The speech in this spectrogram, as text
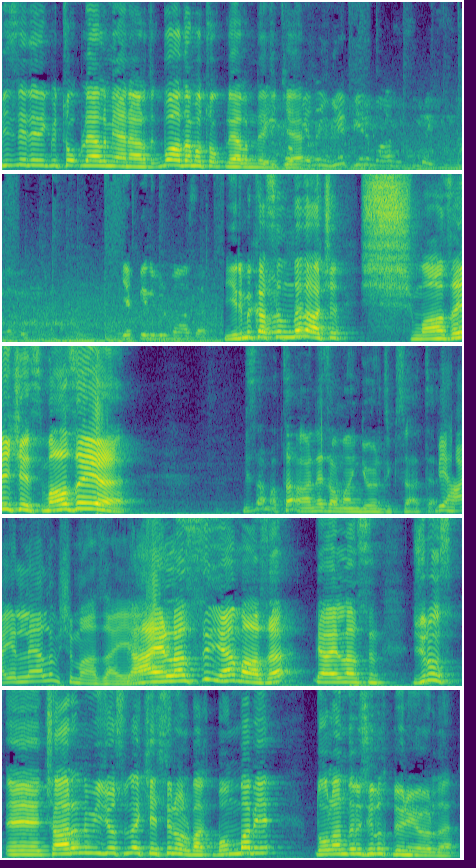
Biz de dedik bir toplayalım yani artık. Bu adama toplayalım dedik ya. Ütopya'nın yepyeni mağazasındayız. Bakın. Yepyeni bir mağaza. 20 Kasım'da da açın. Şşş mağazayı kes mağazayı. Biz ama ta ne zaman gördük zaten. Bir hayırlayalım şu mağazayı ya. hayırlansın ya mağaza. Bir hayırlansın. Jurus e, Çağrı'nın videosunda kesin ol bak. Bomba bir dolandırıcılık dönüyor orada.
